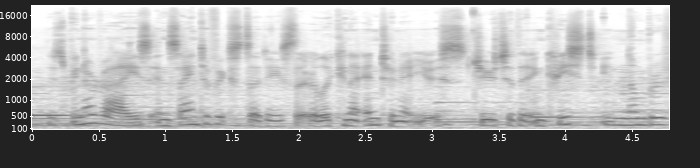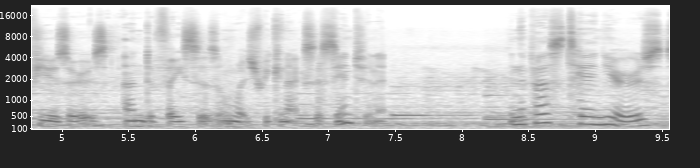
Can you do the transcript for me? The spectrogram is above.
There's been a rise in scientific studies that are looking at internet use due to the increased number of users and devices on which we can access the internet. In the past 10 years,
